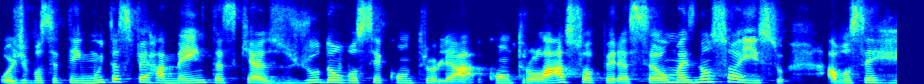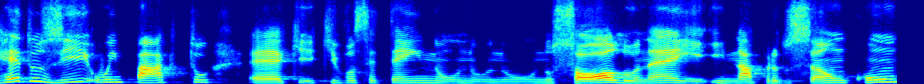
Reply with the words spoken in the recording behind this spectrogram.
Hoje você tem muitas ferramentas que ajudam você controlhar controlar a sua operação, mas não só isso, a você reduzir o impacto, eh, que que você tem no no no solo, né, e e na produção com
